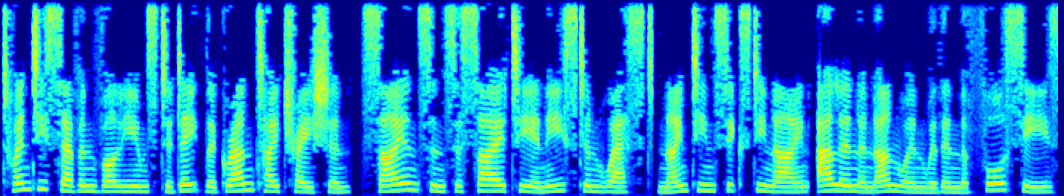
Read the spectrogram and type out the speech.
27 volumes to date The Grand Titration, Science and Society in East and West 1969 Allen and Unwin Within the Four Seas,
